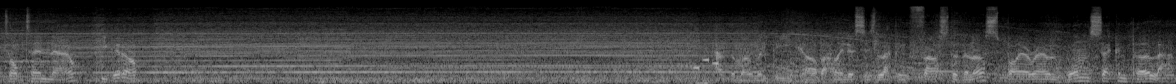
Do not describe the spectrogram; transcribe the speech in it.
The top 10 now. Keep it up. At the moment, the car behind us is lapping faster than us by around one second per lap.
